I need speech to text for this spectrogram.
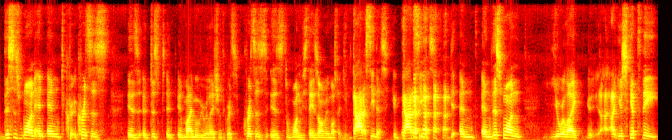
this is one and and Chri- Chris is is uh, just in, in my movie relation with Chris. Chris is, is the one who stays on me most. Like, you gotta see this. You gotta see this. and and this one, you were like, I- I- you skipped the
